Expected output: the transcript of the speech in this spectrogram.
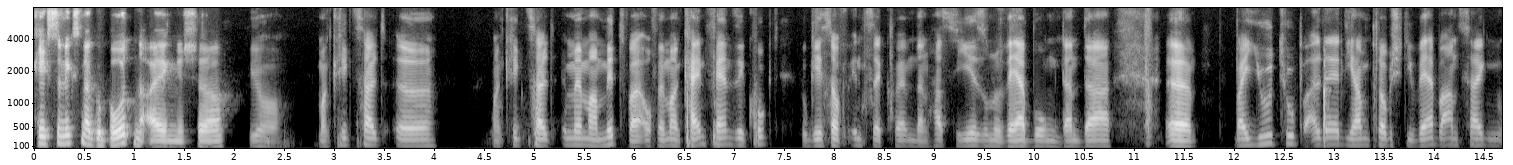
kriegst du nichts mehr geboten eigentlich, ja. Ja, man kriegt's halt, äh, man kriegt's halt immer mal mit, weil auch wenn man kein Fernsehen guckt, du gehst auf Instagram, dann hast du hier so eine Werbung, dann da äh, bei YouTube, Alter, die haben, glaube ich, die Werbeanzeigen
